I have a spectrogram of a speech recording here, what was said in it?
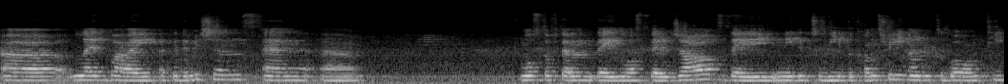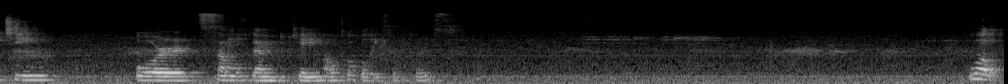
uh, led by academicians and uh, most of them they lost their jobs they needed to leave the country in order to go on teaching or some of them became alcoholics of course. Well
